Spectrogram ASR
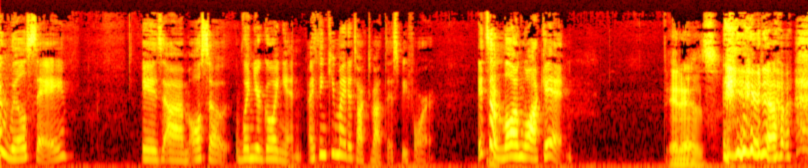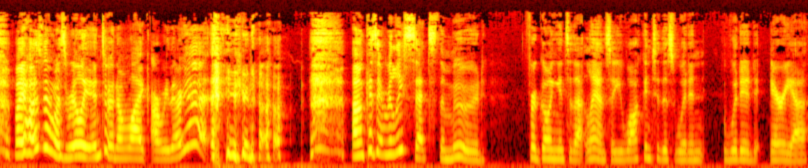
I will say is um, also when you're going in, I think you might have talked about this before. It's Yeah. a long walk in. It is. you know, my husband was really into it. I'm like, are we there yet? you know, because it really sets the mood for going into that land. So you walk into this wooden wooded area,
